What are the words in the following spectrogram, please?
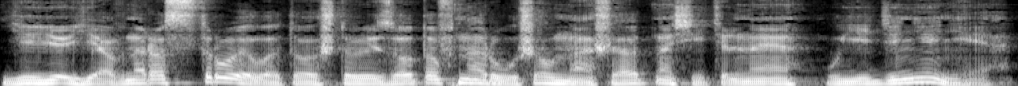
Ее явно расстроило то, что Изотов нарушил наше относительное уединение.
